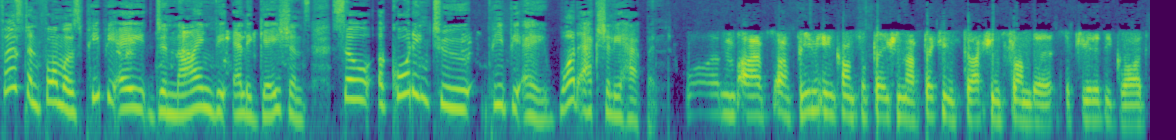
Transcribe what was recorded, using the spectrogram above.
First and foremost, PPA denying the allegations. So, according to PPA, what actually happened? Well, um, I've, I've been in consultation. I've taken instructions from the security guard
